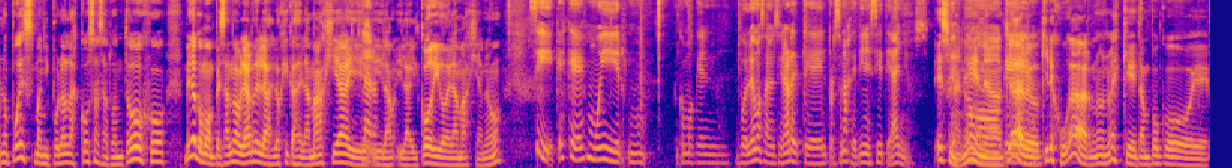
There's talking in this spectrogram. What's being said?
no puedes manipular las cosas a tu antojo. Medio como empezando a hablar de las lógicas de la magia y, el código de la magia, ¿no? Sí, es que es muy como que volvemos a mencionar que el personaje tiene siete años. Es una nena, claro, quiere jugar, ¿no? No es que tampoco... Eh,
